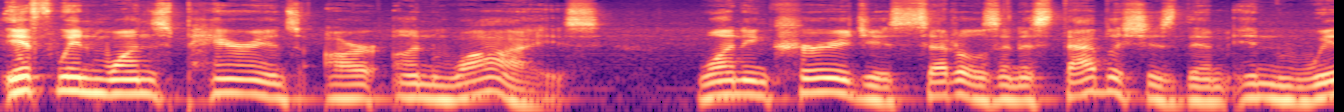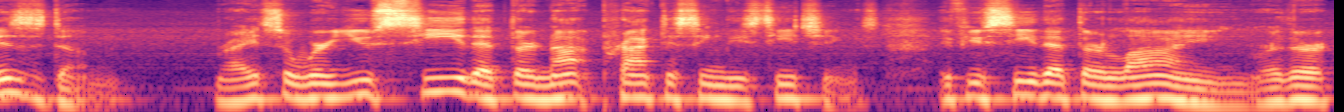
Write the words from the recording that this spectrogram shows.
If, when one's parents are unwise, one encourages, settles, and establishes them in wisdom, right? So, where you see that they're not practicing these teachings, if you see that they're lying or they're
